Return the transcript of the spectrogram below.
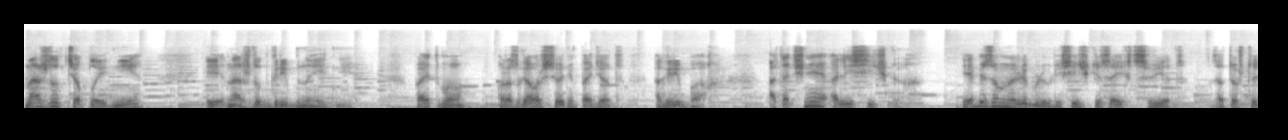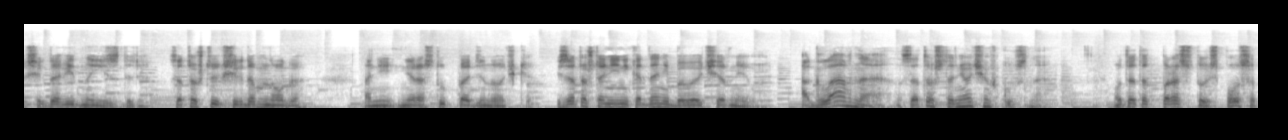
Нас ждут теплые дни и нас ждут грибные дни. Поэтому разговор сегодня пойдет о грибах, а точнее о лисичках. Я безумно люблю лисички за их цвет, за то, что их всегда видно издали, за то, что их всегда много. Они не растут поодиночке. И за то, что они никогда не бывают чернилами. А главное, за то, что они очень вкусные. Вот этот простой способ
